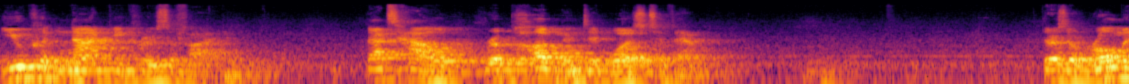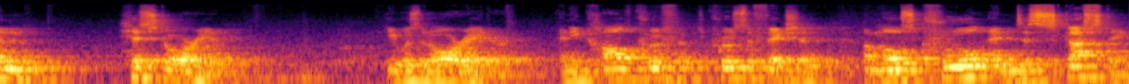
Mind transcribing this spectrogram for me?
you could not be crucified. That's how repugnant it was to them. There's a Roman historian. He was an orator, and he called crucifixion a most cruel and disgusting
